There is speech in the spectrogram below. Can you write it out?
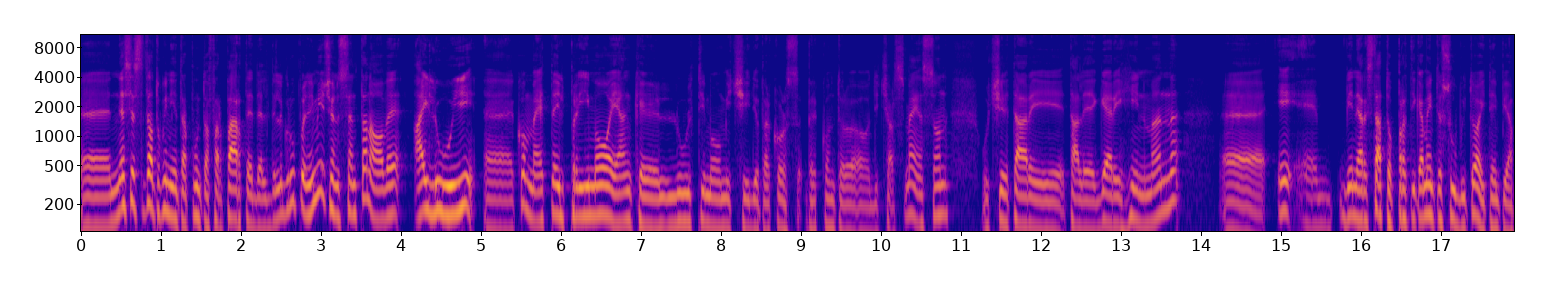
Eh, nel 68 quindi entra appunto a far parte del, del gruppo. E nel 1969 ai lui eh, commette il primo e anche l'ultimo omicidio per, corso, per conto di Charles Manson, uccide tale, tale Gary Hinman eh, e eh, viene arrestato praticamente subito, ai tempi a,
